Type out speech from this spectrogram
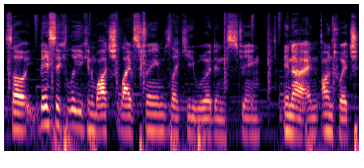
So basically, you can watch live streams like you would in stream in, uh, in on Twitch.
